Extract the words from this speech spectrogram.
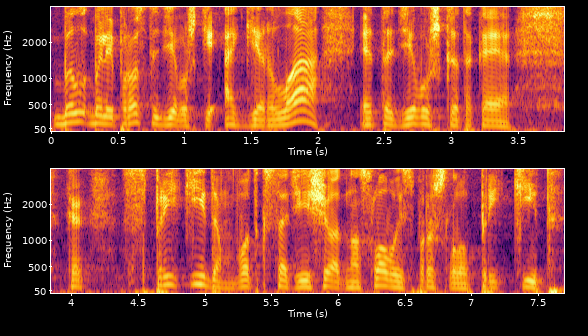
Был, были просто девушки. А герла – это девушка такая, как с прикидом. Вот, кстати, еще одно слово из прошлого – прикид.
